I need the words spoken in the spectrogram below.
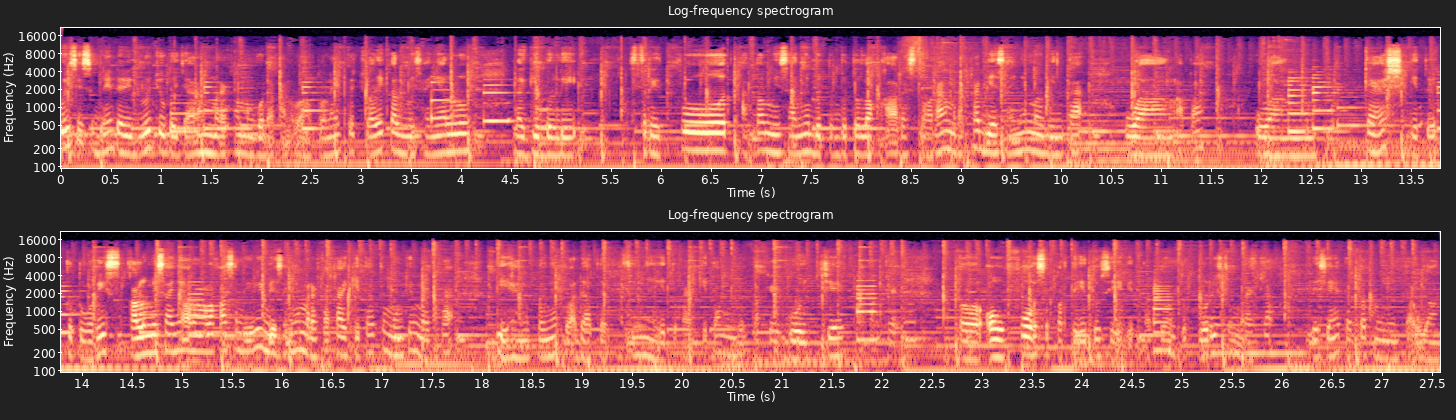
gue sih sebenarnya dari dulu juga jarang mereka menggunakan uang tunai kecuali kalau misalnya lu lagi beli street food atau misalnya betul-betul lokal restoran mereka biasanya meminta uang apa uang cash gitu ke turis. Kalau misalnya orang lokal sendiri biasanya mereka kayak kita tuh mungkin mereka di handphonenya tuh ada aplikasinya gitu. Kayak kita mungkin pakai Gojek pakai uh, OVO seperti itu sih gitu. Tapi untuk turis tuh mereka biasanya tetap meminta uang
